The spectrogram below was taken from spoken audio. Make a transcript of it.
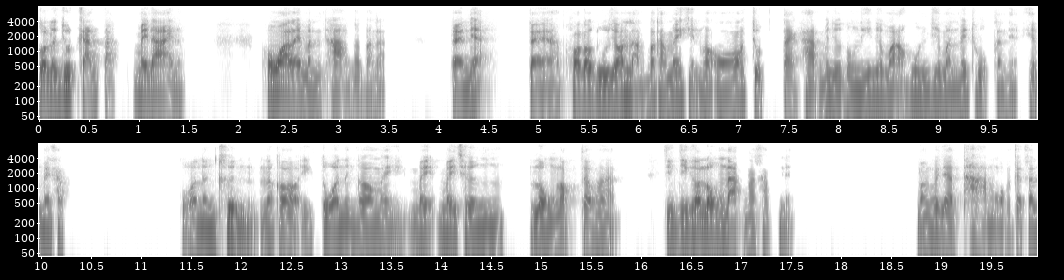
กลยุทธ์การตัดไม่ได้นะ เพราะว่าอะไรมันถ่างกันมาละแต่เนี้ยแต่พอเราดูย้อนหลังก็ทำให้เห็นว่าอ๋อจุดแตกหักมันอยู่ตรงนี้เนี่หว่าหุ้นที่มันไม่ถูกกันเนี่ยเห็นไหมครับ ตัวหนึ่งขึ้นแล้วก็อีกตัวหนึ่งก็ไม่ไม่ไม่เชิงลงหรอกแต่ว่า จริง ๆ ก็ลงหนักนะครับ เนี่ย มันก็จะถ่างออกจากกัน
